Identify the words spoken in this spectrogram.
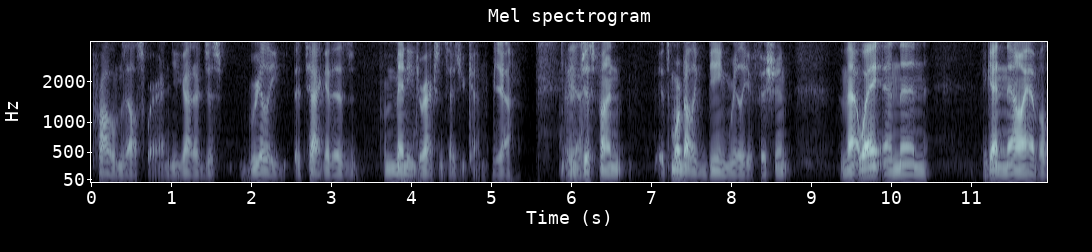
problems elsewhere and you got to just really attack it as from many directions as you can Yeah. and I just find it's more about like being really efficient in that way. And then again, now I have a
